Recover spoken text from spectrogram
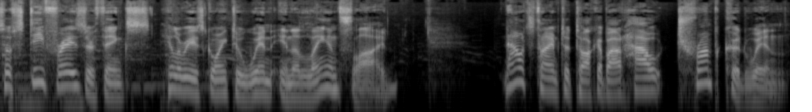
So, Steve Fraser thinks Hillary is going to win in a landslide. Now it's time to talk about how Trump could win.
